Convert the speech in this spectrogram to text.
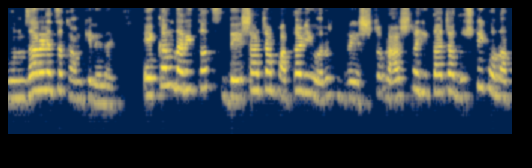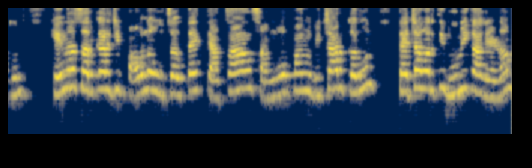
गुंजारण्याचं काम केलेलं आहे. एकंदरीतच देशाच्या पातळीवर राष्ट्रहिताच्या दृष्टिकोनातून केंद्र सरकार जी पावलं उचलतंय त्याचा सांगोपांग विचार करून त्याच्यावरती भूमिका घेणं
